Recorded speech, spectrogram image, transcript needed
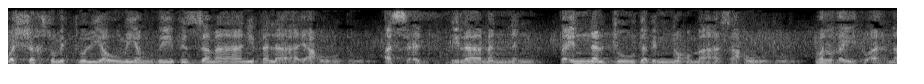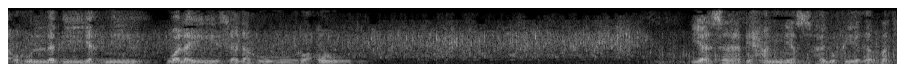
والشخص مثل اليوم يمضي في الزمان فلا يعود أسعد بلا من فإن الجود بالنعمى سعود والغيث أهنأه الذي يهني وليس له رعود يا سابحا يسهل في غرة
